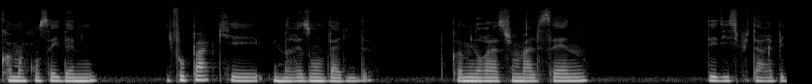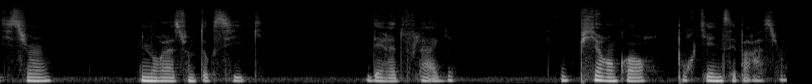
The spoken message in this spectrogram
comme un conseil d'amis. Il faut pas qu'il y ait une raison valide, comme une relation malsaine, des disputes à répétition, une relation toxique, des red flags, ou pire encore, pour qu'il y ait une séparation.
